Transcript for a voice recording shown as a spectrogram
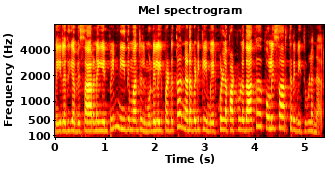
மேலதிக விசாரணையின் பின் நீதிமன்றில் முன்னிலைப்படுத்த நடவடிக்கை மேற்கொள்ளப்பட்டுள்ளதாக போலீசார் தெரிவித்துள்ளனர்.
